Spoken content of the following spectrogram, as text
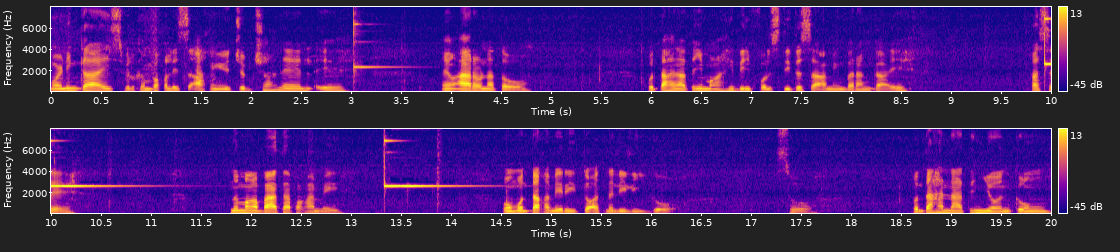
Morning guys, welcome back ulit sa aking YouTube channel. Eh, ngayong araw na to, puntahan natin yung mga hidden falls dito sa aming barangay. Kasi, nung mga bata pa kami, pumunta kami rito at naliligo. So, puntahan natin yon kung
